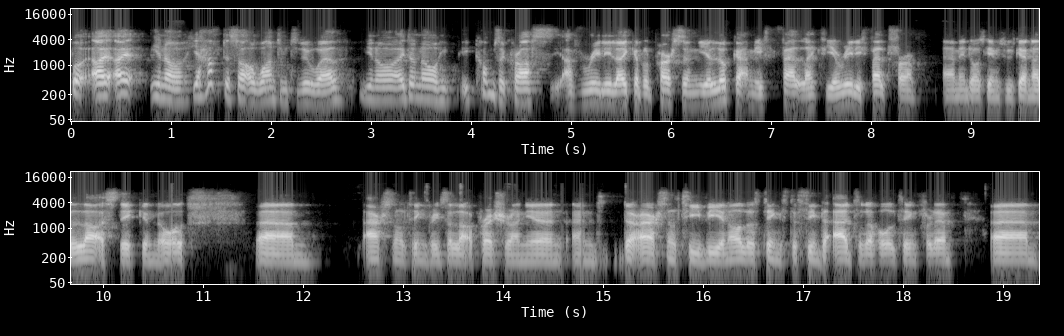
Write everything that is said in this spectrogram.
but I, I, you know, you have to sort of want him to do well. You know, I don't know. He, he comes across a really likable person. You look at him, he felt like you really felt for him um, in those games. He was getting a lot of stick and all. Um, Arsenal thing brings a lot of pressure on you, and, and the Arsenal TV and all those things just seem to add to the whole thing for them. Um,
